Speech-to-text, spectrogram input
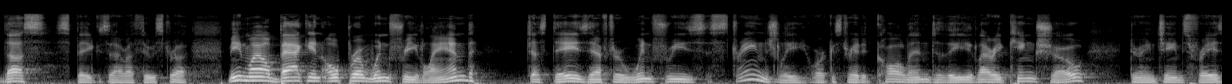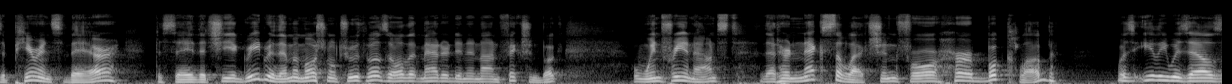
Thus spake Zarathustra. Meanwhile, back in Oprah Winfrey land, just days after Winfrey's strangely orchestrated call in to the Larry King show during James Frey's appearance there to say that she agreed with him, emotional truth was all that mattered in a nonfiction book. Winfrey announced that her next selection for her book club was Elie Wiesel's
